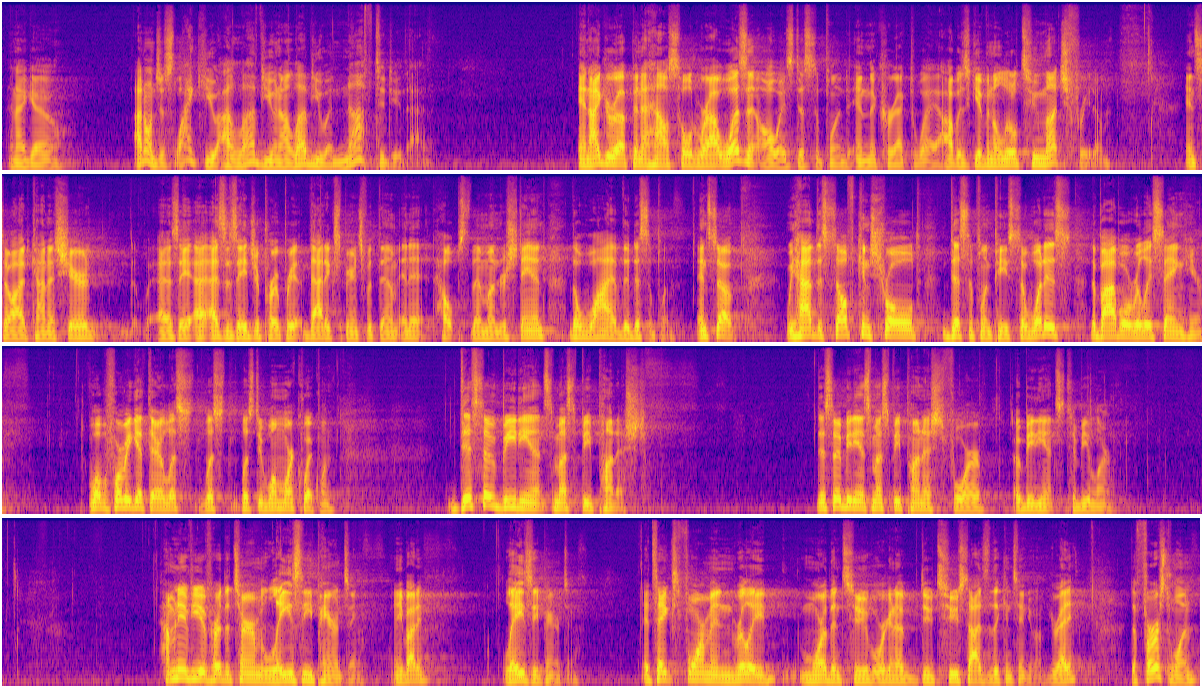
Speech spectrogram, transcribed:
And I go, I don't just like you, I love you, and I love you enough to do that. And I grew up in a household where I wasn't always disciplined in the correct way. I was given a little too much freedom. And so I'd kind of shared, as, a, as is age appropriate, that experience with them, and it helps them understand the why of the discipline. And so we have the self controlled discipline piece. So, what is the Bible really saying here? Well, before we get there, let's, let's, let's do one more quick one. Disobedience must be punished. Disobedience must be punished for obedience to be learned. How many of you have heard the term lazy parenting? Anybody? Lazy parenting. It takes form in really more than two, but we're going to do two sides of the continuum. You ready? The first one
